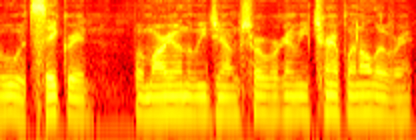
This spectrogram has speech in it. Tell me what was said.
Ooh, it's sacred. But Mario and Luigi, I'm sure we're going to be trampling all over it.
